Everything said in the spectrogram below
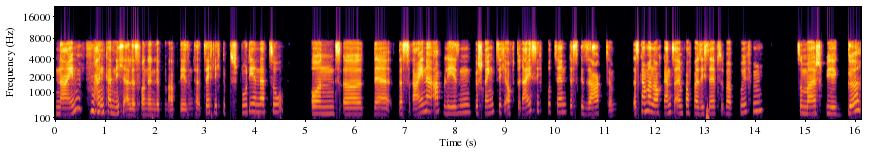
Nein, man kann nicht alles von den Lippen ablesen. Tatsächlich gibt es Studien dazu. Und äh, der, das reine Ablesen beschränkt sich auf 30 Prozent des Gesagten. Das kann man auch ganz einfach bei sich selbst überprüfen. Zum Beispiel G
